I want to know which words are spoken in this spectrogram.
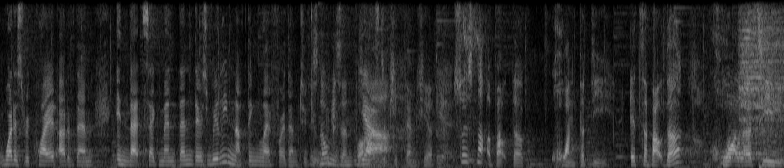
what is required out of them in that segment, then there's really nothing left for them to do. There's no because- reason for yeah. us to keep them here. So it's not about the quantity, it's about the quality.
